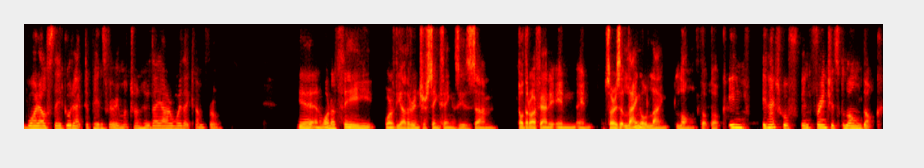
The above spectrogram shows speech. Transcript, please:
what else they're good at depends very much on who they are and where they come from. Yeah, and one of the one of the other interesting things is um, or that I found it in in sorry, is it Lang or Lang Long dot doc? In in actual in French, it's Long Doc.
